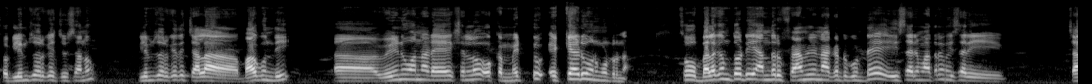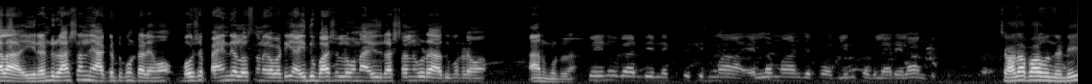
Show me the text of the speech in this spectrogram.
సో గ్లిమ్స్ వరకే చూశాను. గ్లిమ్స్ వరకు అయితే చాలా బాగుంది. వేణు అన్న డైరెక్షన్లో ఒక మెట్టు ఎక్కాడు అనుకుంటున్నా. సో బలగంతో అందరూ ఫ్యామిలీని ఆకట్టుకుంటే ఈసారి మాత్రం ఈసారి చాలా ఈ రెండు రాష్ట్రాలని ఆకట్టుకుంటాడేమో. బహుశా పాండ్యాలు వస్తున్నాడు కాబట్టి ఐదు భాషల్లో ఉన్న ఐదు రాష్ట్రాలను కూడా ఆదుకుంటాడేమో. అనుకుంటున్నా. వేణు గారిది నెక్స్ట్ సినిమా ఎల్లమ్మ అని చెప్పి గ్లిమ్స్ వదిలారు. ఎలా అనిపించింది చాలా బాగుందండి.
